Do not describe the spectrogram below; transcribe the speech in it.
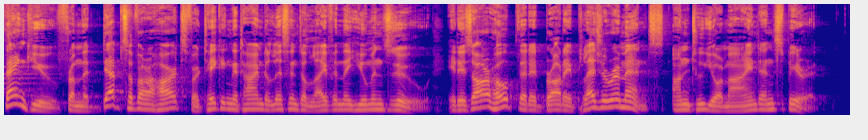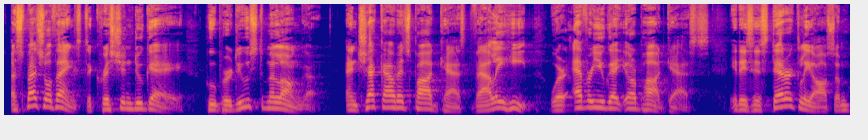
Thank you from the depths of our hearts for taking the time to listen to Life in the Human Zoo. It is our hope that it brought a pleasure immense unto your mind and spirit. A special thanks to Christian Duguay, who produced Milonga. And check out his podcast, Valley Heat, wherever you get your podcasts. It is hysterically awesome,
